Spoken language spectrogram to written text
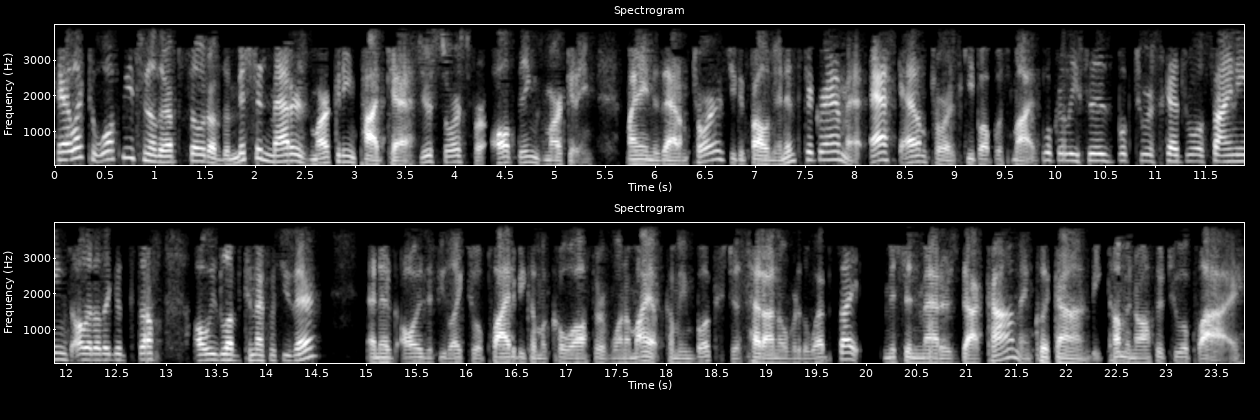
Hey, I'd like to welcome you to another episode of the Mission Matters Marketing Podcast, your source for all things marketing. My name is Adam Torres. You can follow me on Instagram at Ask Adam Torres. Keep up with my book releases, book tour schedule, signings, all that other good stuff. Always love to connect with you there. And as always, if you'd like to apply to become a co-author of one of my upcoming books, just head on over to the website, missionmatters.com, and click on Become an Author to apply.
